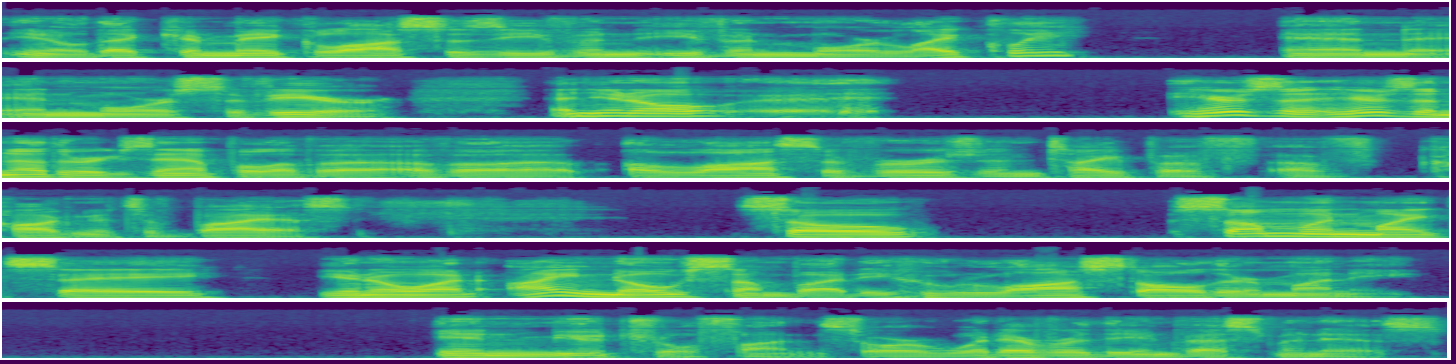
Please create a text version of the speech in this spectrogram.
you know, that can make losses even even more likely and and more severe. And you know, eh, here's a here's another example of a of a, a loss aversion type of of cognitive bias. So someone might say, you know what, I know somebody who lost all their money in mutual funds or whatever the investment is.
